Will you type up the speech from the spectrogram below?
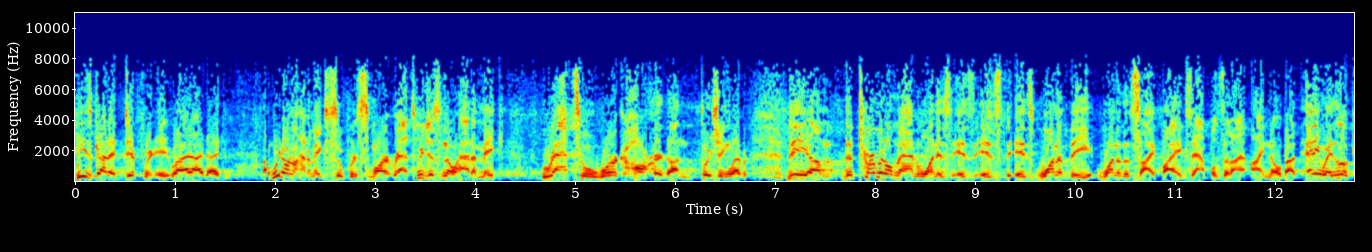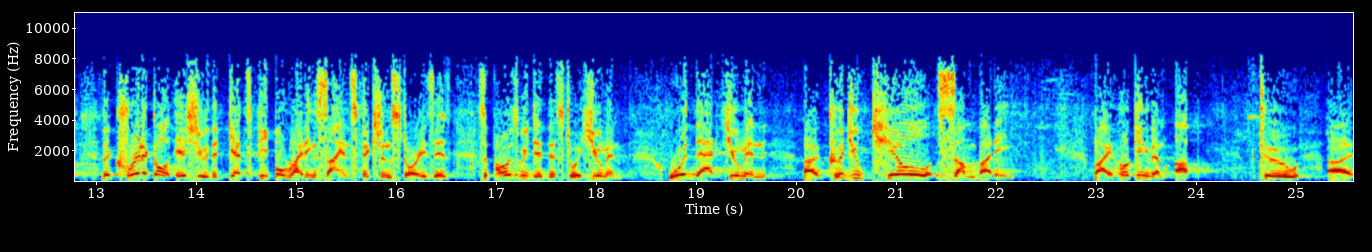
He's got a different, right? I, I, we don't know how to make super smart rats. We just know how to make rats who work hard on pushing lever. The um, the Terminal Man one is, is is is one of the one of the sci-fi examples that I, I know about. Anyway, look, the critical issue that gets people writing science fiction stories is: suppose we did this to a human, would that human uh, could you kill somebody by hooking them up to uh,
